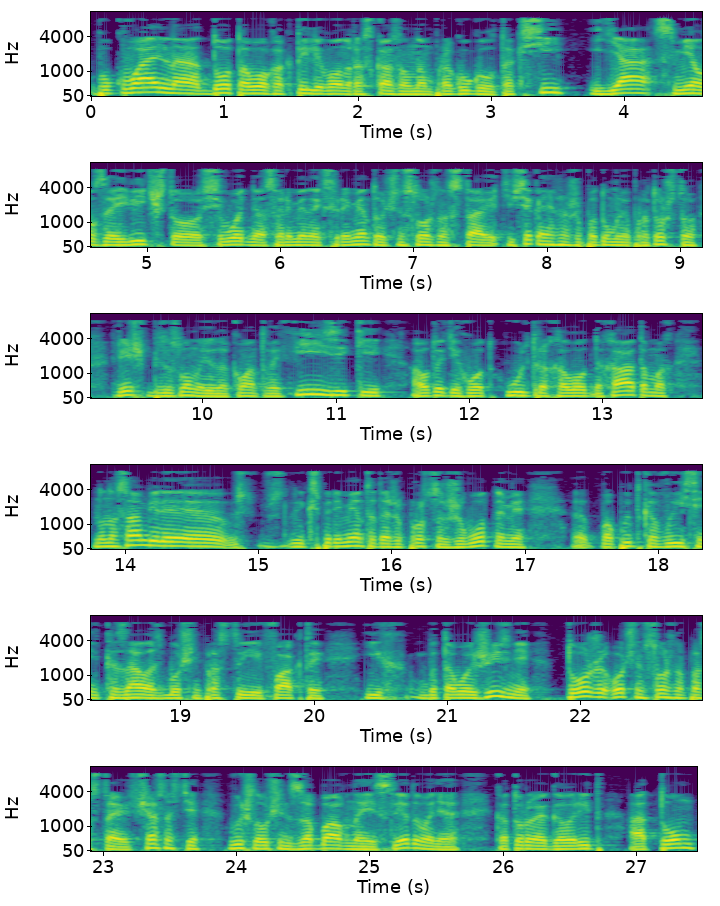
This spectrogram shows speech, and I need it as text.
Буквально до того, как ты, Ливон, рассказывал нам про Google такси, я смел заявить, что сегодня современные эксперименты очень сложно ставить. И все, конечно же, подумали про то, что речь, безусловно, идет о квантовой физике, о вот этих вот ультрахолодных атомах. Но на самом деле эксперименты даже просто с животными, э, попытка выяснить, казалось казалось бы, очень простые факты их бытовой жизни, тоже очень сложно поставить. В частности, вышло очень забавное исследование, которое говорит о том,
